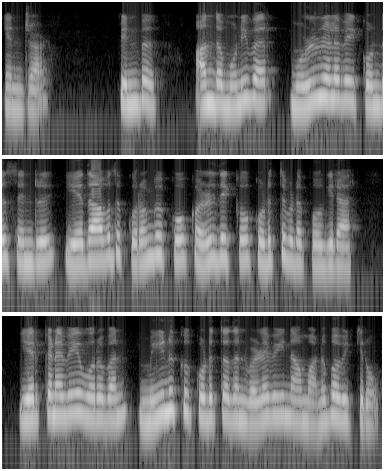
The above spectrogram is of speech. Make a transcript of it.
என்றாள். பின்பு அந்த முனிவர் முழு நிலவை கொண்டு சென்று ஏதாவது குரங்குக்கோ கழுதைக்கோ கொடுத்துவிடப் போகிறார். ஏற்கனவே ஒருவன் மீனுக்கு கொடுத்ததன் விளைவை நாம் அனுபவிக்கிறோம்.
